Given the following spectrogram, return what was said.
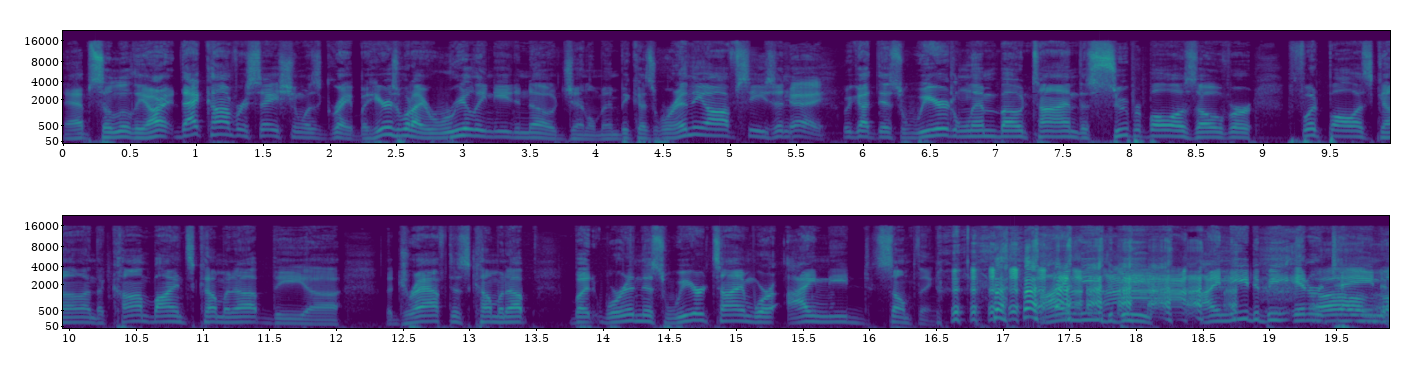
Absolutely. All right, that conversation was great, but here's what I really need to know, gentlemen, because we're in the off season. Okay. We got this weird limbo time. The Super Bowl is over. Football is gone. The combine's coming up. The uh, the draft is coming up. but we're in this weird time where I need something. I need to be I need to be entertained Oh,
